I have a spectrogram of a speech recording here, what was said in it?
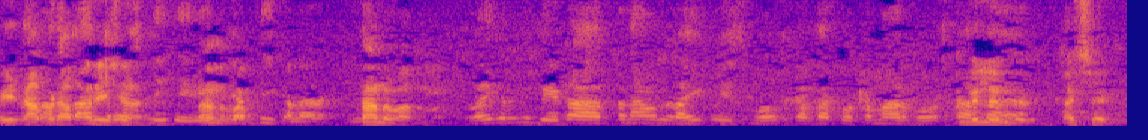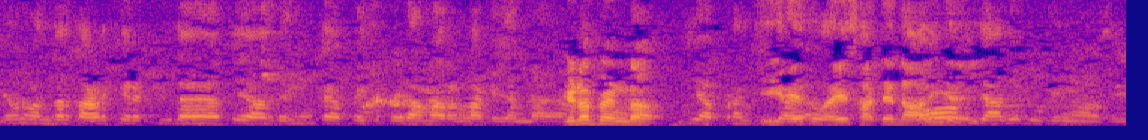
ਬੇਟਾ ਬੜਾ ਪਰੇਸ਼ਾਨ ਹੈ। ਧੰਨਵਾਦ। ਧੰਨਵਾਦ ਵਾਹਿਗੁਰੂ ਜੀ ਬੇਟਾ ਆਪਣਾ ਉਹ ਲੜਾਈ ਕੇਸ ਬਹੁਤ ਕਰਦਾ ਕੁੱਟਮਾਰ ਬਹੁਤ ਕਰਦਾ। ਮਿਲਨ ਦੇ ਅੱਛਾ ਜੀ। ਉਹਨੂੰ ਅੰਦਰ ਤਾੜ ਕੇ ਰੱਖੀਦਾ ਹੈ ਤੇ ਆਪਦੇ ਮੂੰਹ ਤੇ ਆਪੇ ਚਪੇੜਾ ਮਾਰਨ ਲੱਗ ਜਾਂਦਾ ਹੈ। ਕਿਹੜਾ ਪਿੰਡ ਆ? ਜੀ ਆਪਣਾ ਜੀ ਜੀਰੇ ਤੋਂ ਆਏ ਸਾਡੇ ਨਾਲ ਹੀ ਆਏ। ਜ਼ਿਆਦਾ ਦੁਖੀ ਹਾਂ ਅਸੀਂ।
